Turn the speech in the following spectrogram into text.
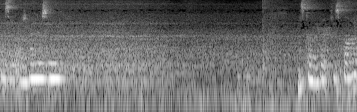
There's a large vanity. It's got a breakfast bar.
